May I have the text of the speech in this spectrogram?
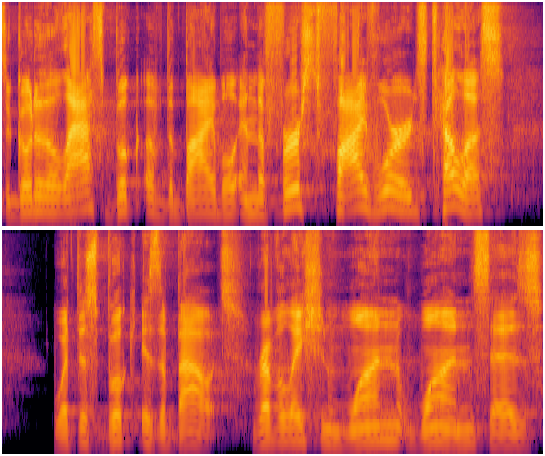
So go to the last book of the Bible, and the first five words tell us what this book is about. Revelation 1 1 says,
